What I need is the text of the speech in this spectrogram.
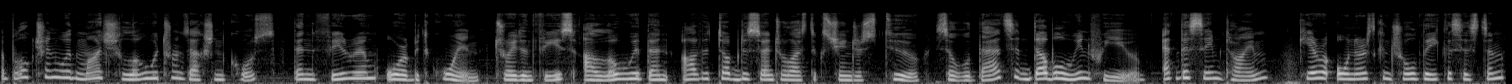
a blockchain with much lower transaction costs than Ethereum or Bitcoin. Trading fees are lower than other top decentralized exchanges too, so that's a double win for you. At the same time, Kira owners control the ecosystem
